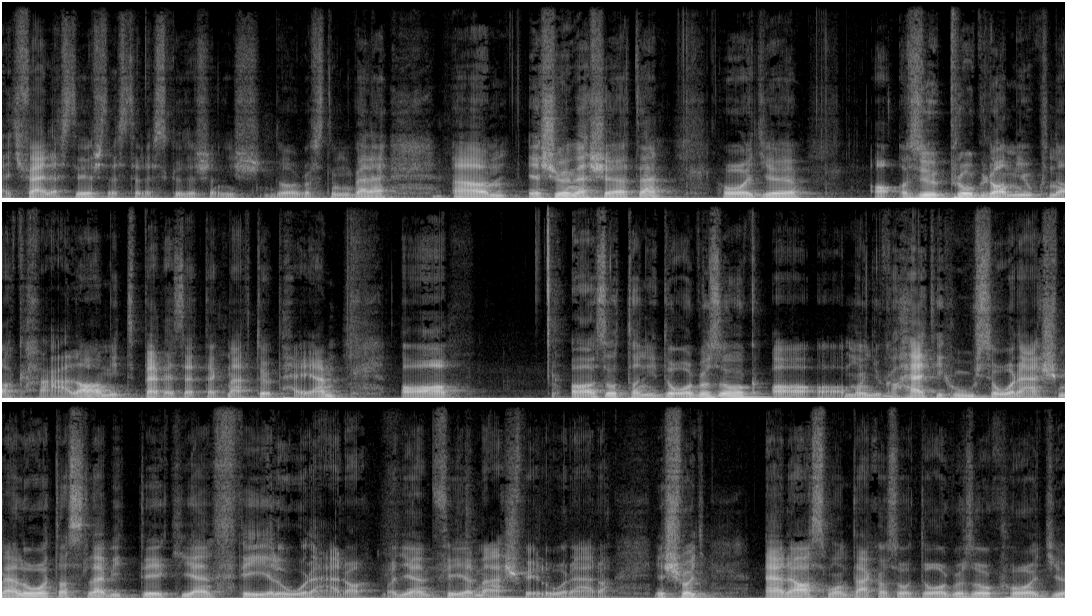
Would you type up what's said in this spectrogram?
egy fejlesztést, ezt, ezt közösen is dolgoztunk bele, um, és ő mesélte, hogy az ő programjuknak hála, amit bevezettek már több helyen, a, az ottani dolgozók a, a, mondjuk a heti 20 órás melót azt levitték ilyen fél órára, vagy ilyen fél-másfél órára. És hogy erre azt mondták az ott dolgozók, hogy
